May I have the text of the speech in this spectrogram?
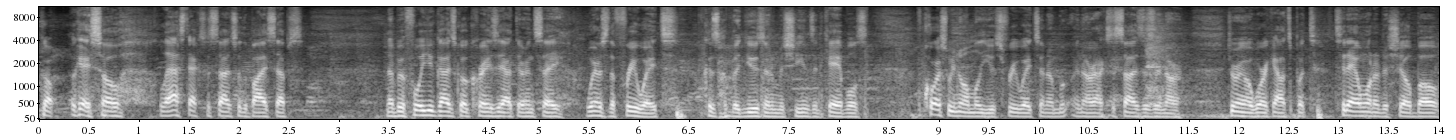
Go. Okay, so last exercise for the biceps. Now, before you guys go crazy out there and say, where's the free weights? Because I've been using machines and cables. Of course, we normally use free weights in our, in our exercises in our, during our workouts, but today I wanted to show Beau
